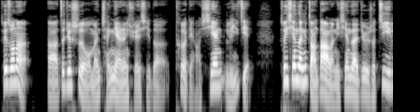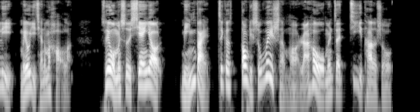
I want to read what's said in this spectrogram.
所以说呢，啊这就是我们成年人学习的特点啊，先理解。所以现在你长大了，你现在就是说记忆力没有以前那么好了，所以我们是先要明白这个到底是为什么，然后我们在记它的时候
